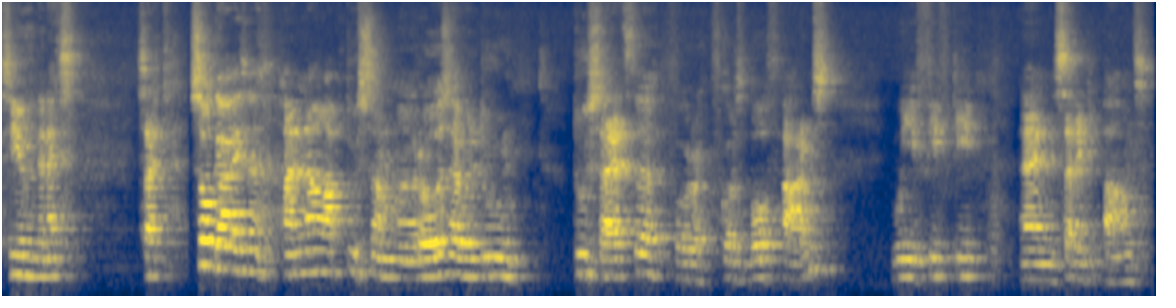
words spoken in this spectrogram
see you in the next set. So guys, I'm now up to some uh, rows. I will do two sets uh, for, of course, both arms with 50 and 70 pounds.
